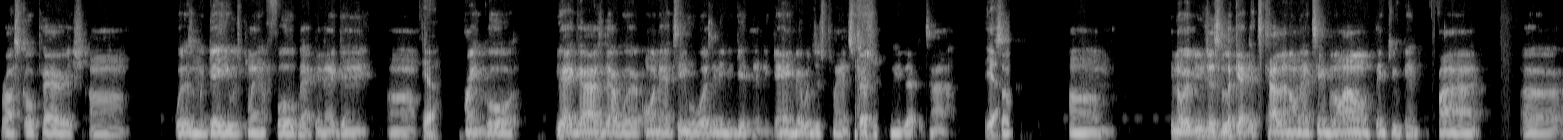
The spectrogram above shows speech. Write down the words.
Roscoe Parrish, um, Willis McGahee was playing fullback in that game. Um, yeah, Frank Gore you had guys that were on that team who wasn't even getting in the game. They were just playing special teams at the time. Yeah. So, um, you know, if you just look at the talent on that team alone, I don't think you can find uh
